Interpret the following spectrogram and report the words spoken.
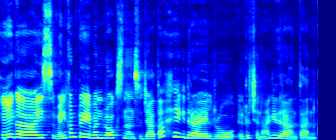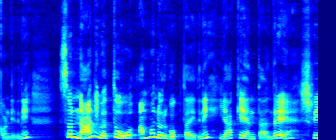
Hey guys welcome to Evan blogs ನಾನು ಸುಜಾತ. ಹೇಗಿದ್ದೀರಾ ಎಲ್ಲರೂ ಎಲ್ಲರೂ ಚೆನ್ನಾಗಿದ್ದೀರಾ ಅಂತ ಅಂದ್ಕೊಂಡಿದ್ದೀನಿ ಸೊ ನಾನಿವತ್ತು ಅಮ್ಮನೂರಿಗೆ ಹೋಗ್ತಾ ಇದ್ದೀನಿ. ಯಾಕೆ ಅಂತ ಅಂದರೆ ಶ್ರೀ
